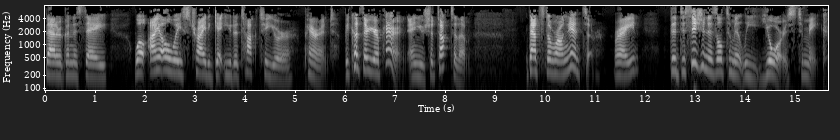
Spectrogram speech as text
that are going to say, well, I always try to get you to talk to your parent because they're your parent and you should talk to them. That's the wrong answer, right? The decision is ultimately yours to make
